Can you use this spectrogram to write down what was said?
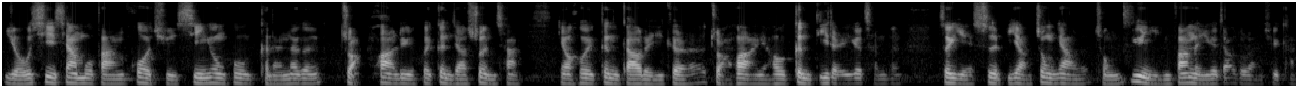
游戏项目方获取新用户可能那个转化率会更加顺畅，然后会更高的一个转化，然后更低的一个成本，这也是比较重要的。从运营方的一个角度来去看，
